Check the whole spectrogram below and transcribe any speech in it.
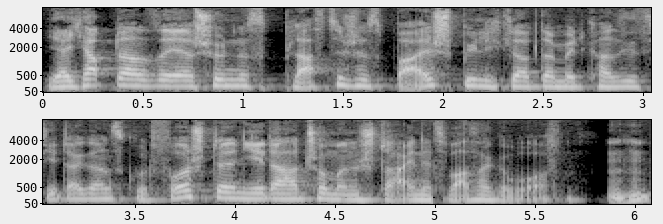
Ja, ich habe da ein sehr schönes plastisches Beispiel. Ich glaube, damit kann sich jeder ganz gut vorstellen. Jeder hat schon mal einen Stein ins Wasser geworfen. Mhm.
